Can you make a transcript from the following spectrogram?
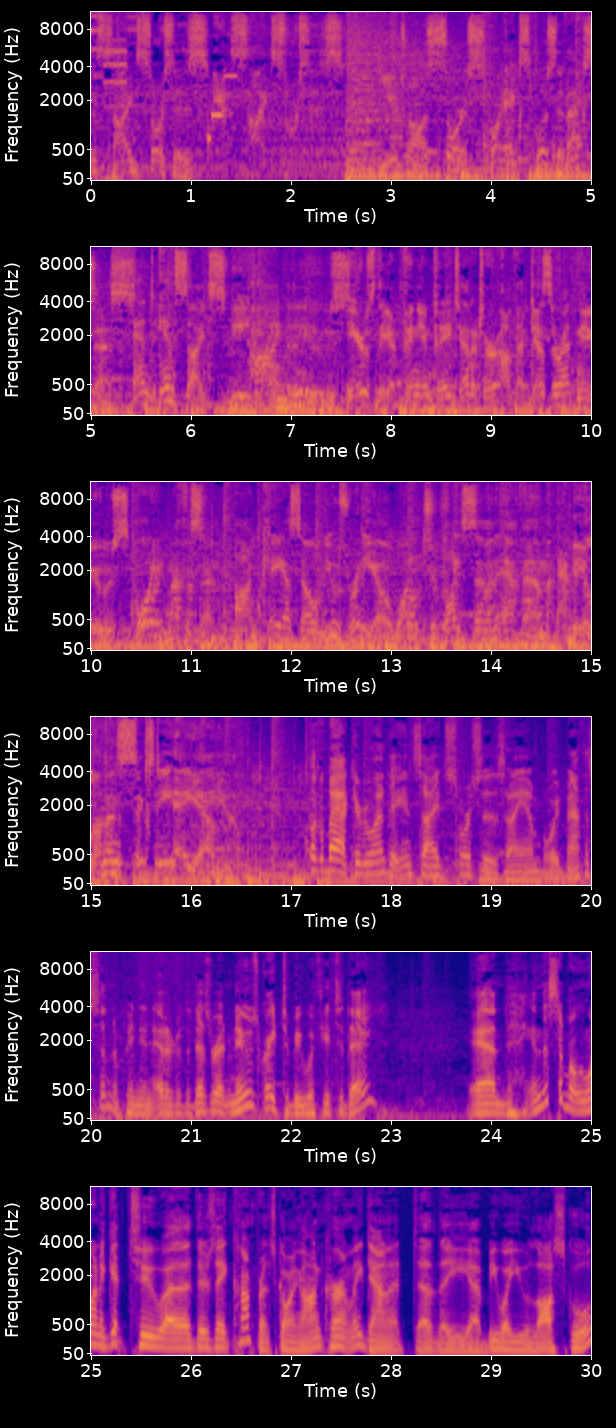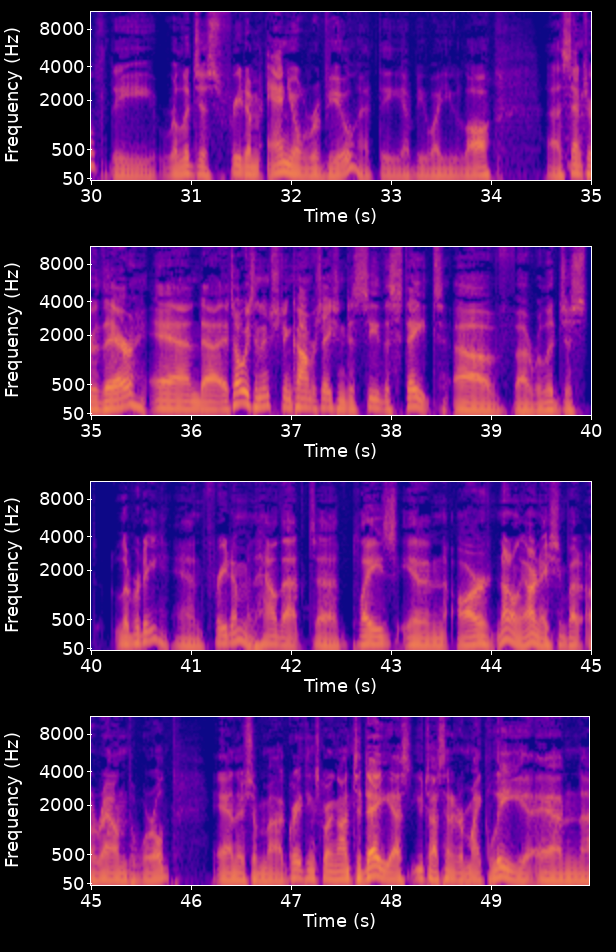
Inside Sources. Inside Sources. Utah's source for exclusive access and insights behind the news. Here's the opinion page editor of the Deseret News, Boyd Matheson, on KSL News Radio 102.7 FM and 1160 AM. Welcome back, everyone, to Inside Sources. I am Boyd Matheson, opinion editor of the Deseret News. Great to be with you today. And in this segment, we want to get to uh, there's a conference going on currently down at uh, the uh, BYU Law School, the Religious Freedom Annual Review at the uh, BYU Law uh, Center there. And uh, it's always an interesting conversation to see the state of religious liberty and freedom and how that plays in our, not only our nation, but around the world. And there's some great things going on today. Yes, Utah Senator Mike Lee and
